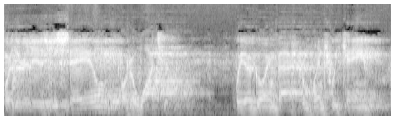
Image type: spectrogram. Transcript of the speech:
whether it is to sail or to watch it, we are going back from whence we came.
